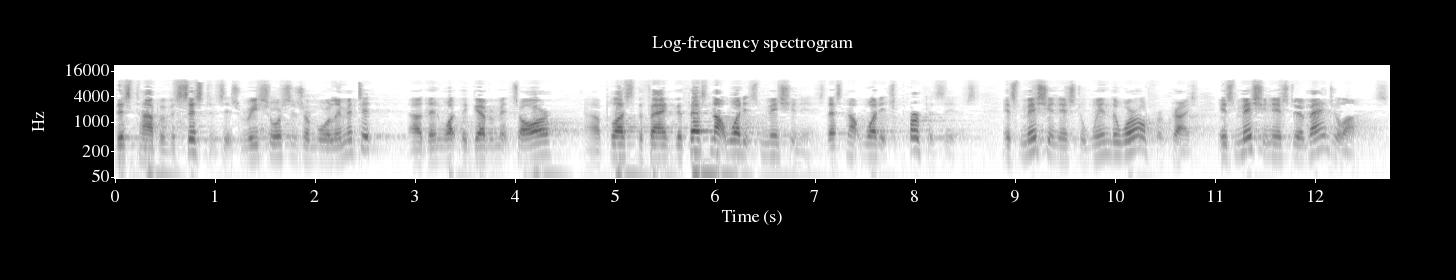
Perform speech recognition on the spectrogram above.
this type of assistance. Its resources are more limited uh, than what the governments are. Uh, plus the fact that that's not what its mission is. That's not what its purpose is. Its mission is to win the world for Christ. Its mission is to evangelize.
